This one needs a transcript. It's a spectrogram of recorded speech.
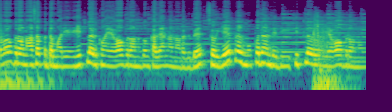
எவா பிரவுன் ஆசைப்பட்ட மாதிரி ஹிட்லருக்கும் எவா பிரவுனுக்கும் கல்யாணம் நடக்குது. சோ ஏப்ரல் முப்பதாம் தேதி ஹிட்லரும் எவா பிரவுனும்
